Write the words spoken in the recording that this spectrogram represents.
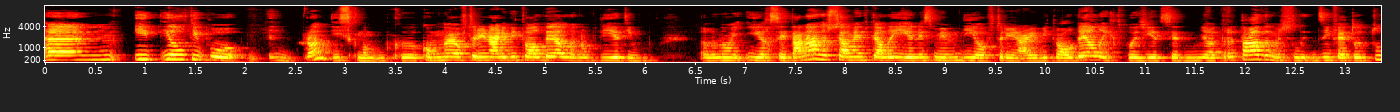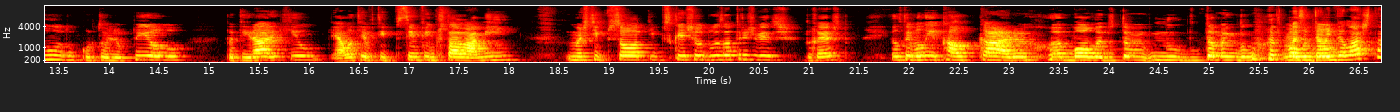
Um, e ele, tipo, pronto, disse que, não, que como não é o veterinário habitual dela, não podia, tipo, não ia receitar nada, especialmente porque ela ia nesse mesmo dia ao veterinário habitual dela e que depois ia de ser melhor tratada, mas desinfetou tudo, cortou-lhe o pelo para tirar aquilo. Ela teve, tipo, sempre encostada a mim, mas, tipo, só, tipo, se queixou duas ou três vezes. De resto, ele teve ali a calcar a bola do, tam no- do tamanho do... Mas então ainda lá está.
